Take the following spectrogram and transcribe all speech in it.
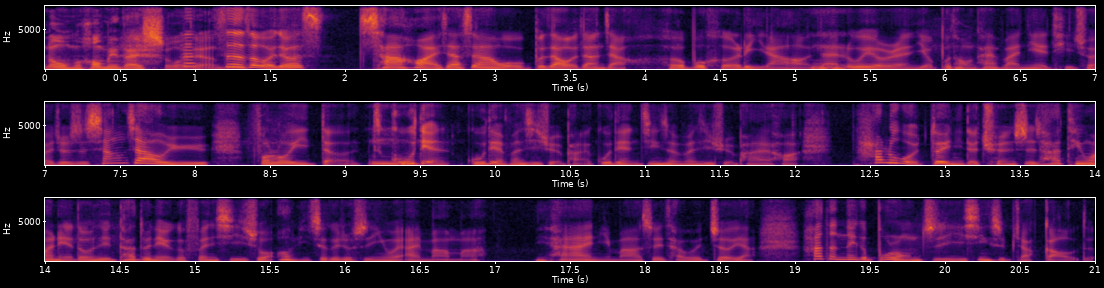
那我们后面再说这样子。这时候我就插话一下，虽然我不知道我这样讲合不合理啦哈，但如果有人有不同看法，你也提出来。就是相较于弗洛伊德古典古典分析学派、古典精神分析学派的话，他如果对你的诠释，他听完你的东西，他对你有个分析说，哦，你这个就是因为爱妈妈，你太爱你妈，所以才会这样。他的那个不容置疑性是比较高的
